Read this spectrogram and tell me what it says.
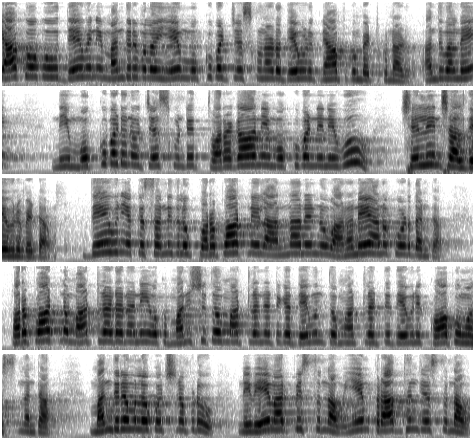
యాకోబు దేవుని మందిరములో ఏం మొక్కుబడి చేసుకున్నాడో దేవుడు జ్ఞాపకం పెట్టుకున్నాడు. అందువల్లనే నీ మొక్కుబడి నువ్వు చేసుకుంటే త్వరగా నీ మొక్కుబడిని నీవు చెల్లించాలి దేవుని బిడ్డ. దేవుని యొక్క సన్నిధిలో పొరపాటున ఇలా అన్నానని నువ్వు అననే అనకూడదంట. పొరపాటున మాట్లాడానని ఒక మనిషితో మాట్లాడినట్టుగా దేవునితో మాట్లాడితే దేవుని కోపం వస్తుందంట. మందిరంలోకి వచ్చినప్పుడు నువ్వేం అర్పిస్తున్నావు? ఏం ప్రార్థన చేస్తున్నావు?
